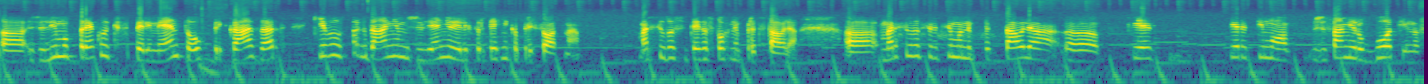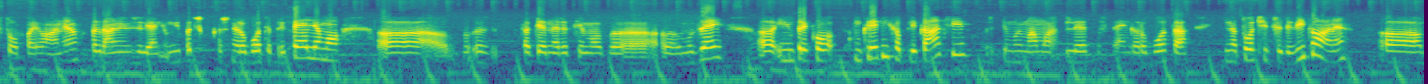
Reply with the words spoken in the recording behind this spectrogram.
uh, želimo preko eksperimentov prikazati, kje v vsakdanjem življenju je elektrotehnika prisotna. Mar si tega sploh ne predstavlja. Uh, Mar si kdo si recimo ne predstavlja, uh, kje, kje recimo že sami roboti nastopajo ne, v vsakdanjem življenju. Mi pač kakšne robote pripeljamo, uh, ta teden recimo v uh, muzej uh, in preko konkretnih aplikacij, recimo imamo letos enega robota, ki natoči CD-vito, uh,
